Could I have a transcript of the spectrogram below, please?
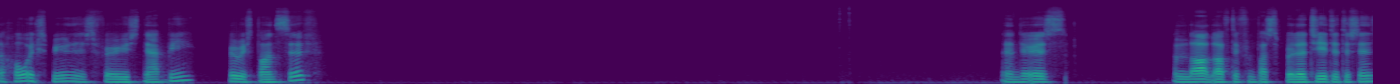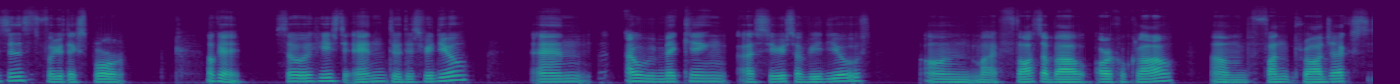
The whole experience is very snappy, very responsive. And there is a lot of different possibility to instance for you to explore. Okay, so here's the end to this video and I will be making a series of videos on my thoughts about Oracle Cloud, um, fun projects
